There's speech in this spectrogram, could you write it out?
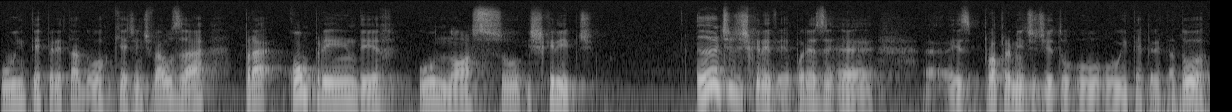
o interpretador que a gente vai usar para compreender o nosso script. Antes de escrever, por exemplo, é, é, é, propriamente dito, o, o, interpretador,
